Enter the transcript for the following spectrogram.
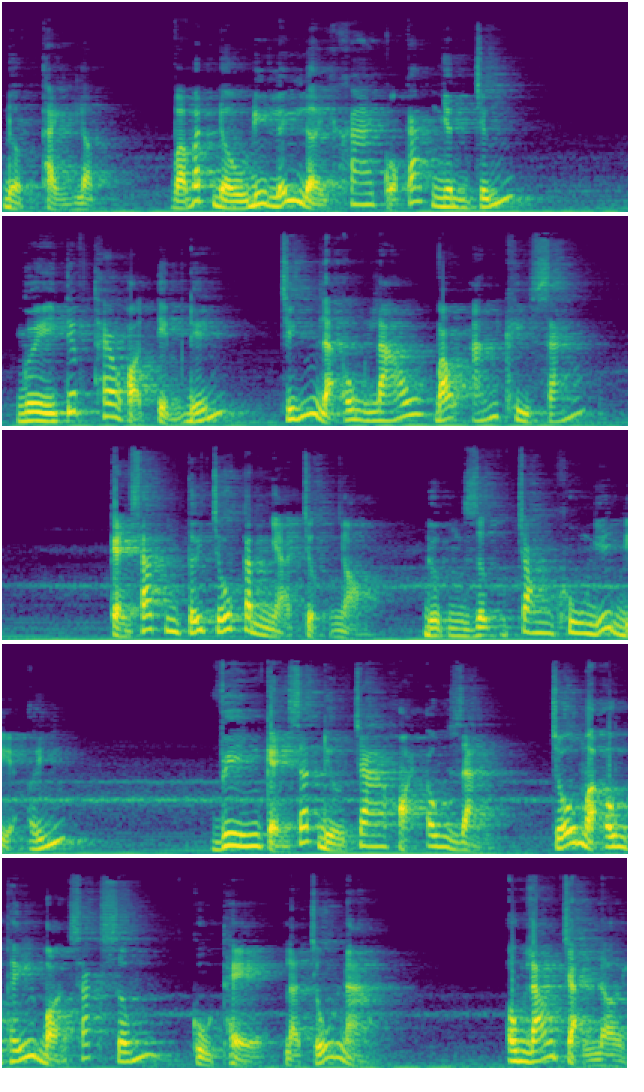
được thành lập và bắt đầu đi lấy lời khai của các nhân chứng. Người tiếp theo họ tìm đến chính là ông láo báo án khi sáng. Cảnh sát tới chỗ căn nhà trọ nhỏ được dựng trong khu nghĩa địa ấy. Viên cảnh sát điều tra hỏi ông rằng chỗ mà ông thấy bọn xác sống cụ thể là chỗ nào. Ông lão trả lời,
